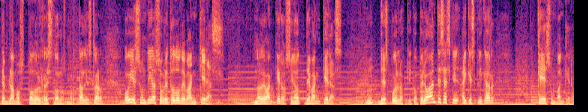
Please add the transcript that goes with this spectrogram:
temblamos todo el resto de los mortales, claro. Hoy es un día sobre todo de banqueras. No de banqueros, sino de banqueras. ¿Mm? Después lo explico. Pero antes es que hay que explicar qué es un banquero.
